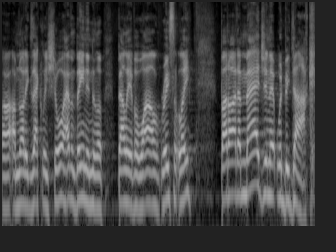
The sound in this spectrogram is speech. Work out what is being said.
Uh, I'm not exactly sure. I haven't been in the belly of a whale recently. But I'd imagine it would be dark.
